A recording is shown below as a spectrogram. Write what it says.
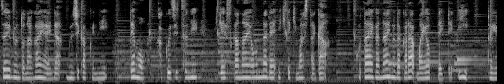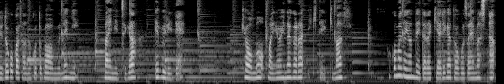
随分と長い間無自覚に、でも確実にいけすかない女で生きてきましたが、答えがないのだから迷っていていいというどこかさんの言葉を胸に、毎日がエブリデイ。今日も迷いながら生きていきます。ここまで読んでいただきありがとうございました。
